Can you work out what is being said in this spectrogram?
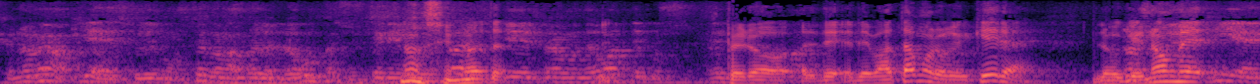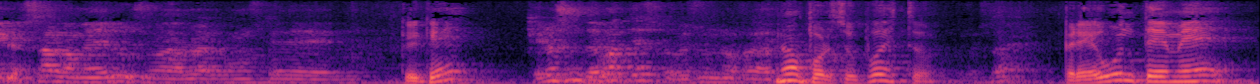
Que no a discutir con usted, con hacerle preguntas. Si usted quiere, No, si no si te- quiere entrar en un debate, pues. eh, pero de- debatamos lo que quiera. Lo que no estoy Aquí, me... en Sálvame de Luz, voy a hablar con usted de. ¿Qué qué? Que no es un debate esto, que es un. No, por supuesto. Pregúnteme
